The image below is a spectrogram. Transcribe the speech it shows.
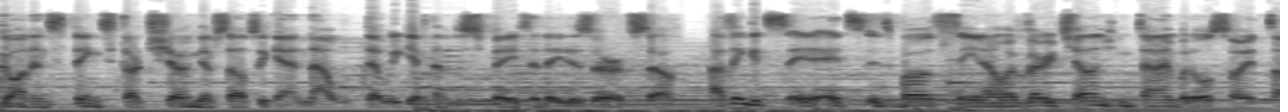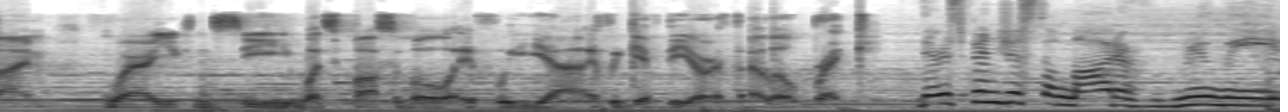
gone extinct, start showing themselves again now that we give them the space that they deserve. So I think it's it's it's both, you know, a very challenging time, but also a time where you can see what's possible if we uh, if we give the earth a little break there's been just a lot of really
